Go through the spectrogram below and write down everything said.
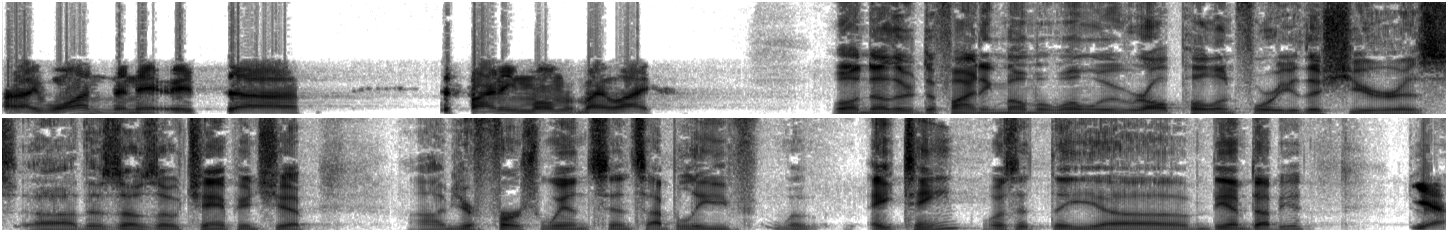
I won and it, it's, uh, defining moment in my life. Well, another defining moment when we were all pulling for you this year is uh, the Zozo Championship. Uh, your first win since I believe 18 was it the uh, BMW? Yeah.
